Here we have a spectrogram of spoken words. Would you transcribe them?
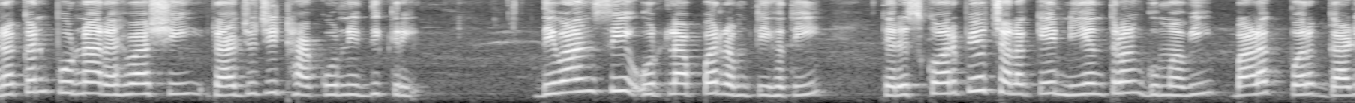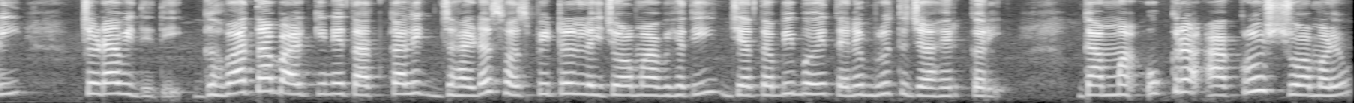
રકનપુરના રહેવાસી રાજુજી ઠાકોરની દીકરી દેવાંશી ઓટલા પર રમતી હતી. ત્યારે સ્કોર્પિયો ચાલકે નિયંત્રણ ગુમાવી બાળક પર ગાડી ચડાવી દીધી. ઘવાતા બાળકીને તાત્કાલિક ઝાયડસ હોસ્પિટલ લઈ જવામાં આવી હતી, જ્યાં તબીબોએ તેને મૃત જાહેર કરી. ગામમાં ઉગ્ર આક્રોશ જોવા મળ્યો.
